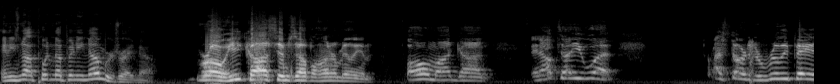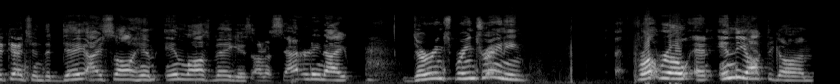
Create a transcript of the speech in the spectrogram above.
and he's not putting up any numbers right now. Bro, he cost himself a hundred million. Oh my god! And I'll tell you what, I started to really pay attention the day I saw him in Las Vegas on a Saturday night during spring training, front row and in the octagon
